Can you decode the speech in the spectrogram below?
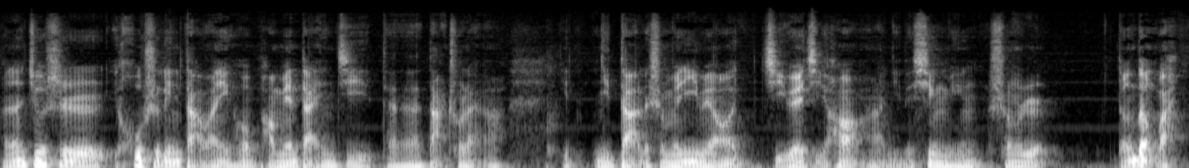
可能就是护士给你打完以后，旁边打印机哒哒打出来啊，你你打了什么疫苗，几月几号啊，你的姓名、生日等等吧。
